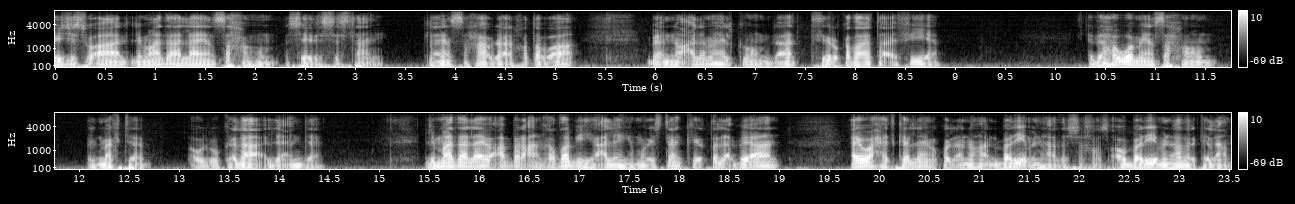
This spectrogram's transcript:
يجي سؤال لماذا لا ينصحهم السيد السيستاني؟ لا ينصح هؤلاء الخطباء بأنه على مهلكم لا تثيروا قضايا طائفية. إذا هو ما ينصحهم المكتب أو الوكلاء اللي عنده لماذا لا يعبر عن غضبه عليهم ويستنكر طلع بيان أي واحد يتكلم يقول أنه بريء من هذا الشخص أو بريء من هذا الكلام.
